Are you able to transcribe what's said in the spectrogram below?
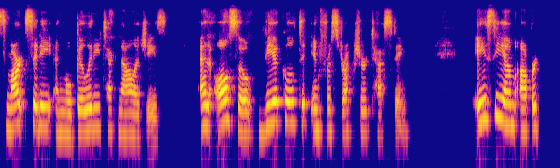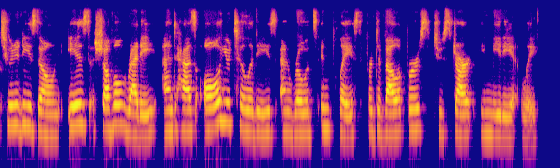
smart city and mobility technologies, and also vehicle to infrastructure testing. ACM Opportunity Zone is shovel ready and has all utilities and roads in place for developers to start immediately.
